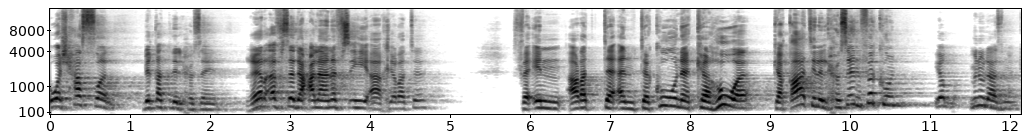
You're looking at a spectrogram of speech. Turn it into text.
هو إيش حصل بقتل الحسين؟ غير أفسد على نفسه آخرته؟ فإن أردت أن تكون كهو كقاتل الحسين فكن. يلا منو لازمك؟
